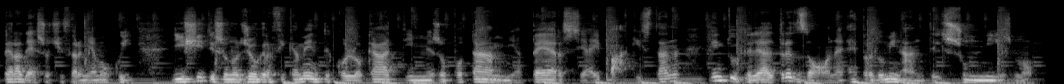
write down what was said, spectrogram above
per adesso ci fermiamo qui. Gli sciiti sono geograficamente collocati in Mesopotamia, Persia e Pakistan e in tutte le altre zone è predominante il sunnismo.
